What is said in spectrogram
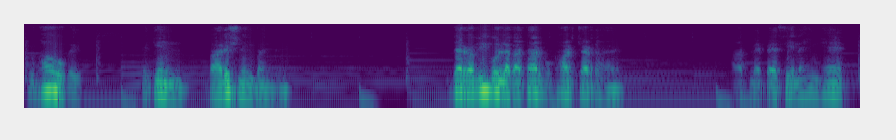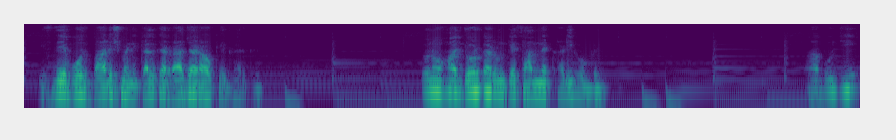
सुबह हो गई, लेकिन बारिश नहीं बंद हुई इधर रवि को लगातार बुखार चढ़ रहा है। हाथ में पैसे नहीं हैं, इसलिए वो बारिश में निकलकर राजा राव के घर गई। दोनों हाथ जोड़कर उनके सामने खड़ी हो गई। बाबूजी,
